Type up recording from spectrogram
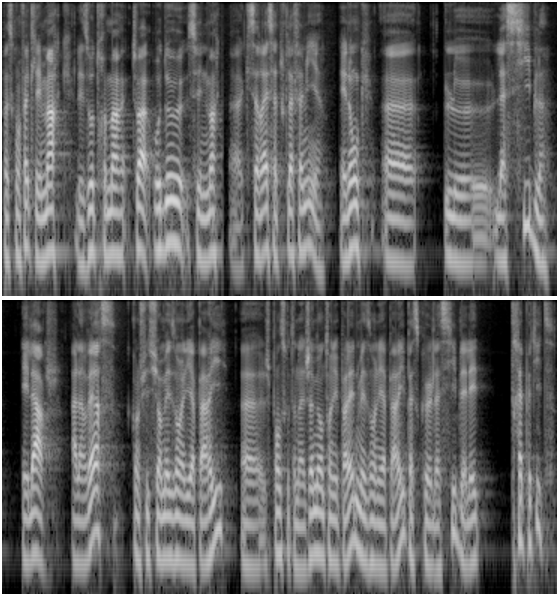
Parce qu'en fait, les marques, les autres marques, tu vois, O2, c'est une marque euh, qui s'adresse à toute la famille. Et donc, euh, le, la cible est large. À l'inverse, quand je suis sur Maison Elie à Paris, euh, je pense que tu n'en as jamais entendu parler de Maison Elie à Paris parce que la cible, elle est très petite.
